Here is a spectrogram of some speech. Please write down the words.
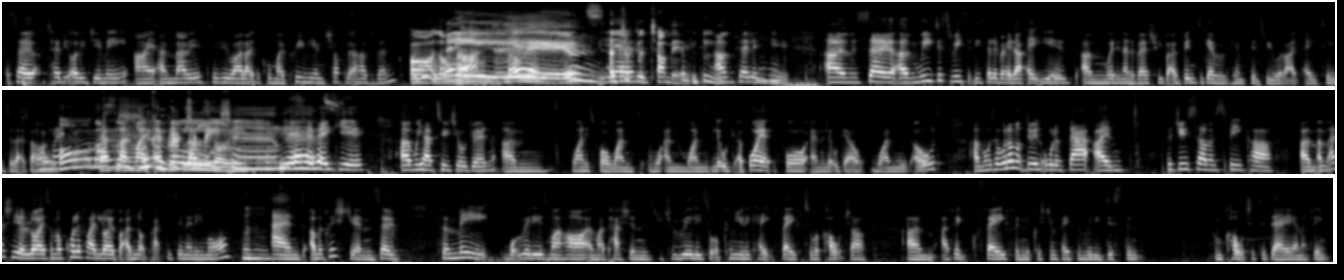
so, Toby Olujimi, I am married to who I like to call my premium chocolate husband. Oh, I love Hey, that. yes. Yeah. Yes. Chocolate chumming. I'm telling you. Um, so um, we just recently celebrated our eight years um, wedding anniversary, but I've been together with him since we were like 18. So that's a whole. Oh my Oh, God. That's like my epic love story. Congratulations. Yeah, thank you. Um, we have two children. Um, one is four, one's and one little a boy at four and a little girl one years old. Um, also when I'm not doing all of that, I'm a producer, I'm a speaker. Um, I'm actually a lawyer, so I'm a qualified lawyer, but I'm not practicing anymore. And I'm a Christian, so for me, what really is my heart and my passion is to really sort of communicate faith to a culture. Um, I think faith and the Christian faith has been really distant from culture today, and I think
